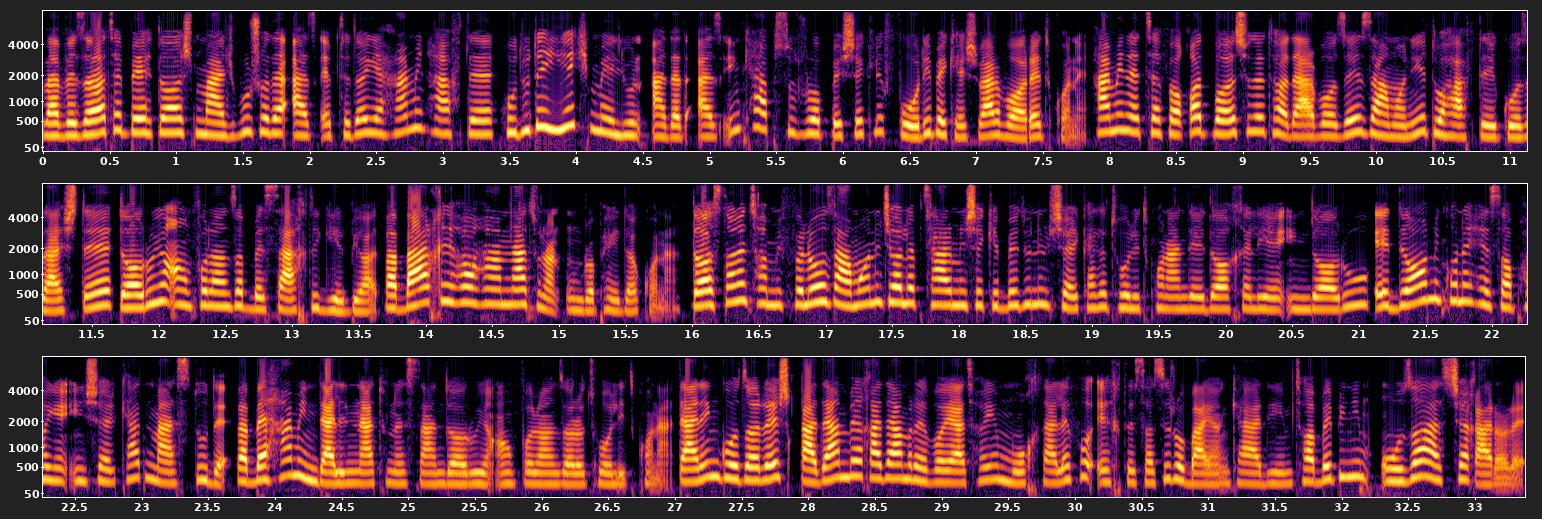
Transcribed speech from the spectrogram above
و وزارت بهداشت مجبور شده از ابتدای همین هفته حدود یک میلیون عدد از این کپسول رو به شکل فوری به کشور وارد کنه. همین اتفاقات باعث شده تا در بازه زمانی دو هفته گذشته داروی آنفولانزا به سختی گیر بیاد و برخی ها هم نتونن اون رو پیدا کنن. داستان تامیفلو زمانی جالب تر میشه که بدونیم شرکت تولید کننده داخلی این دارو ادعا می‌کنه حساب های این شرکت مسدوده و به همین دلیل نتونستن داروی آنفولانزا آنفولانزا رو تولید کنند. در این گزارش قدم به قدم روایت های مختلف و اختصاصی رو بیان کردیم تا ببینیم اوضاع از چه قراره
